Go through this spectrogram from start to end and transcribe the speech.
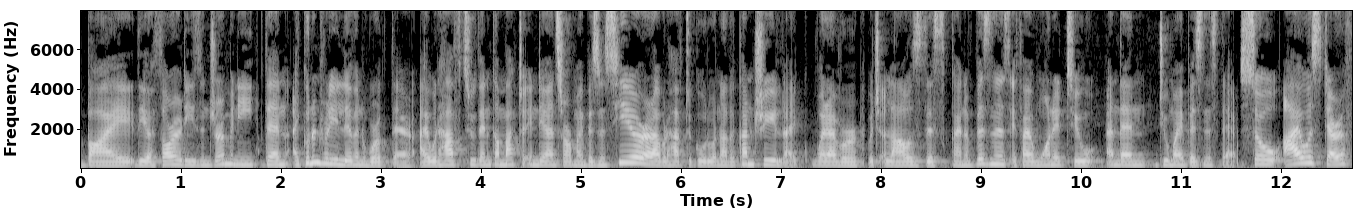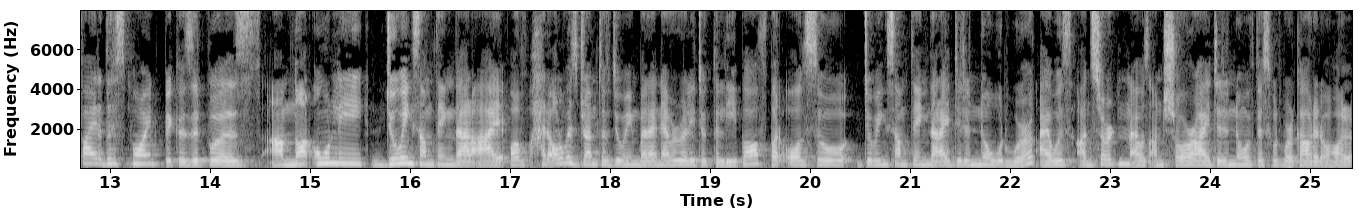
by the authorities in Germany, then I couldn't really live and work there. I would have to then come back to India and start my business here, or I would have to go to another country, like whatever whatever, which allows this kind of business if I wanted to, and then do my business there. So I was terrified at this point because it was um, not only doing something that I had always dreamt of doing, but I never really took the leap of, but also doing something that I didn't know would work. I was uncertain, I was unsure, I didn't know if this would work out at all.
